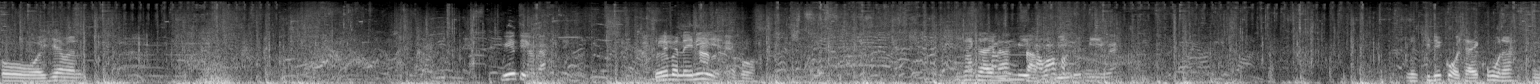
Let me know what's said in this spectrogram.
โอ้ยเฮียมันมีไอ้เตียงแบก เฮ้ยมันไอ้นี่โอ้โหไม่ใช่ใจถ้านะมึงมีสามคำว่าสิฝั่บงนู้นมีไหมมันคิดนิโกะใช้คู่นะกู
